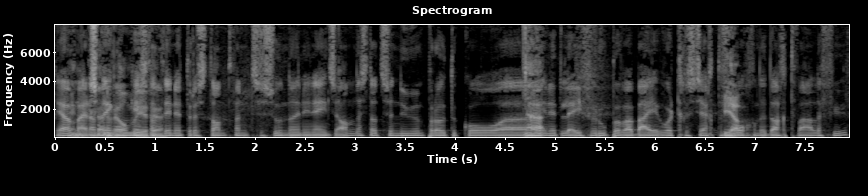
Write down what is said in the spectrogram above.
Ja, maar dan denk ik, is dat in het restant van het seizoen dan ineens anders? Dat ze nu een protocol uh, in het leven roepen waarbij wordt gezegd de volgende dag 12 uur?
